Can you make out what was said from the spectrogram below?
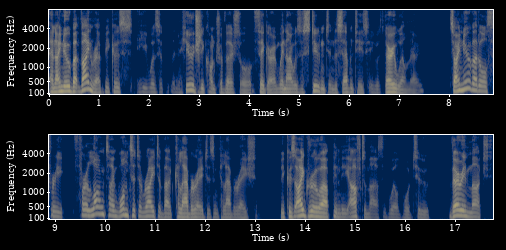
And I knew about Weinreb because he was a, hugely controversial figure. And when I was a student in the 70s, he was very well known. So I knew about all three. For a long time, wanted to write about collaborators and collaboration because I grew up in the aftermath of World War II very much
